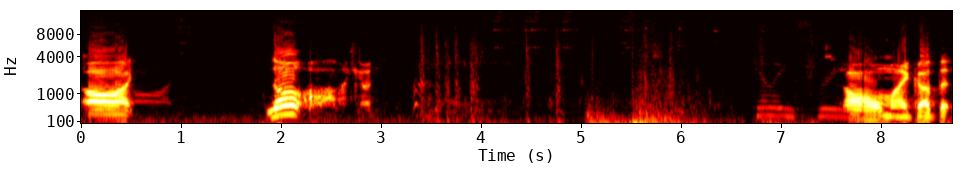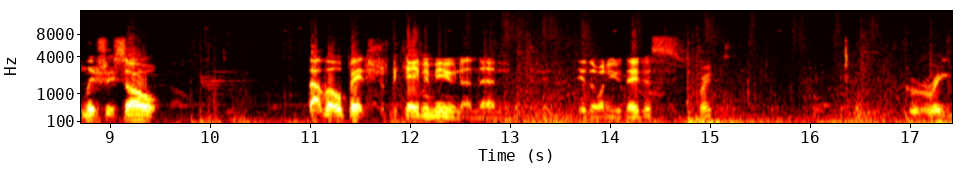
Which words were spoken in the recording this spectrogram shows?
Oh, I... no! Oh my god. Killing. Oh my god, that literally so that little bitch just became immune and then the other one used Aegis. Great. Great.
